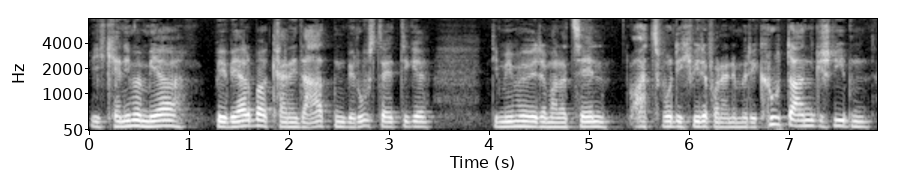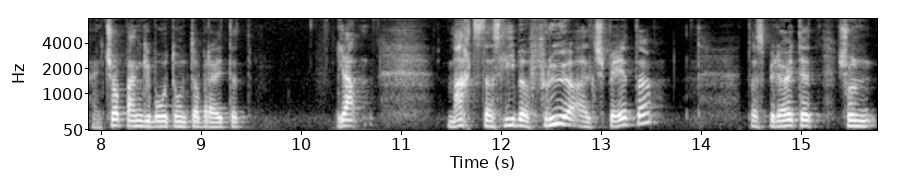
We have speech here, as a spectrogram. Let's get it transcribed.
ich kenne immer mehr Bewerber, Kandidaten, Berufstätige, die mir immer wieder mal erzählen, oh, jetzt wurde ich wieder von einem Recruiter angeschrieben, ein Jobangebot unterbreitet. Ja, macht's das lieber früher als später. Das bedeutet, schon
